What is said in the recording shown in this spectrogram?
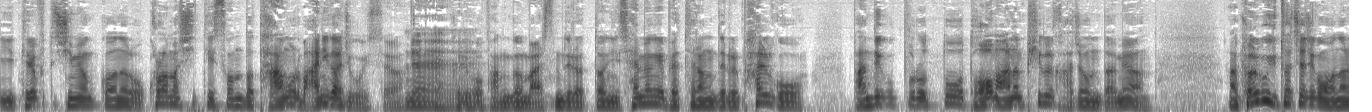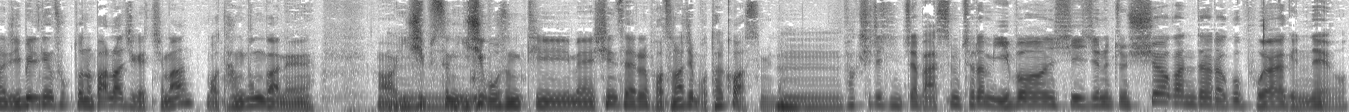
이 드래프트 지명권을 오클라호마 시티 선더 다음으로 많이 가지고 있어요. 네. 그리고 방금 말씀드렸던 이 세 명의 베테랑들을 팔고 반대급부로 또 더 많은 pick을 가져온다면 아, 결국 유타 재즈가 원하는 리빌딩 속도는 빨라지겠지만 뭐 당분간은 어, 20승, 25승 팀의 신세를 벗어나지 못할 것 같습니다. 음, 확실히 진짜 말씀처럼 이번 시즌은 좀 쉬어간다라고 봐야겠네요.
